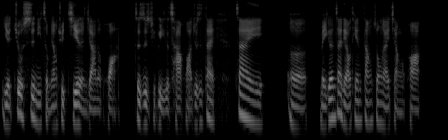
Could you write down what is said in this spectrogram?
也就是你怎么样去接人家的话。这是这个一个插画，就是在在呃每个人在聊天当中来讲的话，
